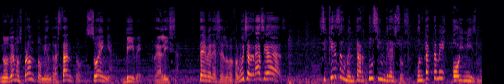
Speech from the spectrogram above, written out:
Nos vemos pronto, mientras tanto, sueña, vive, realiza. Te mereces lo mejor. Muchas gracias. Si quieres aumentar tus ingresos, contáctame hoy mismo.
